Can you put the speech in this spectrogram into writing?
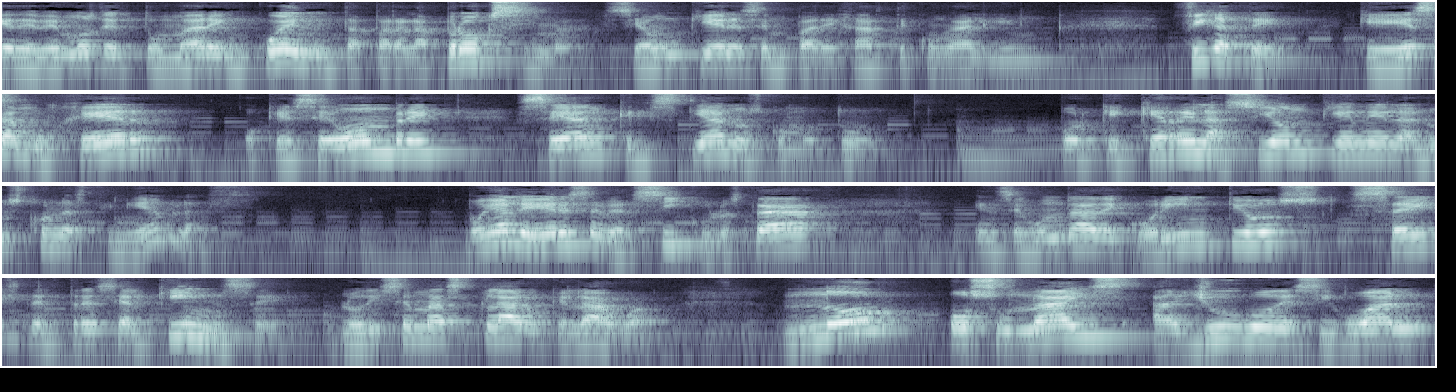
que debemos de tomar en cuenta para la próxima, si aún quieres emparejarte con alguien. Fíjate que esa mujer o que ese hombre sean cristianos como tú. Porque ¿qué relación tiene la luz con las tinieblas? Voy a leer ese versículo, está en 2 de Corintios 6 del 13 al 15. Lo dice más claro que el agua. No os unáis a yugo desigual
